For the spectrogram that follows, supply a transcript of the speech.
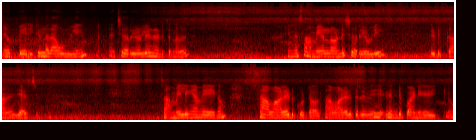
ഞാൻ ഉപ്പേരിക്കുള്ളത് ആ ഉള്ളിയും ചെറിയ ഉള്ളിയാണ് എടുക്കുന്നത് പിന്നെ സമയമുള്ളതുകൊണ്ട് ചെറിയ ഉള്ളി എടുക്കാമെന്ന് വിചാരിച്ചു. സമയമില്ലെങ്കിൽ ഞാൻ വേഗം സവാള എടുക്കും കേട്ടോ സവാള എടുത്തിട്ട് വേഗം എന്റെ പണി കഴിക്കും.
